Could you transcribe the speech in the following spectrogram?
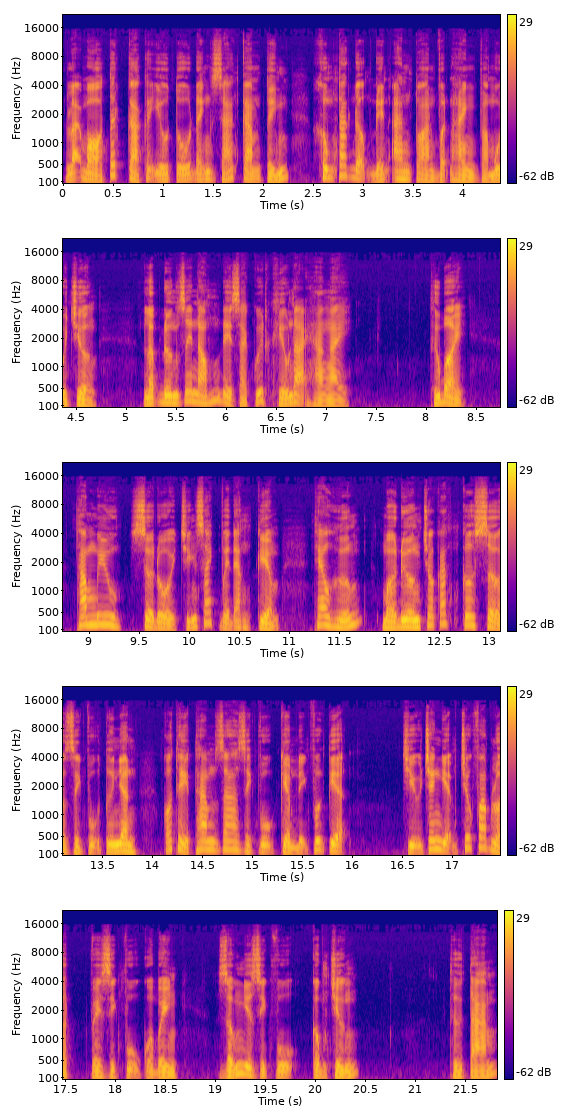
loại bỏ tất cả các yếu tố đánh giá cảm tính không tác động đến an toàn vận hành và môi trường, lập đường dây nóng để giải quyết khiếu nại hàng ngày. Thứ bảy, tham mưu sửa đổi chính sách về đăng kiểm theo hướng mở đường cho các cơ sở dịch vụ tư nhân có thể tham gia dịch vụ kiểm định phương tiện, chịu trách nhiệm trước pháp luật về dịch vụ của mình, giống như dịch vụ công chứng. Thứ 8.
